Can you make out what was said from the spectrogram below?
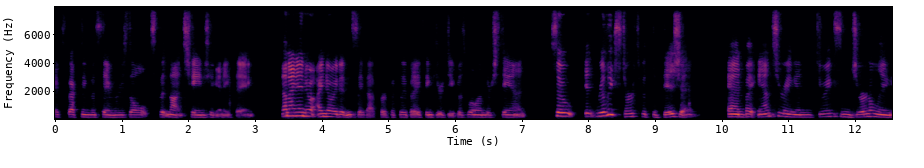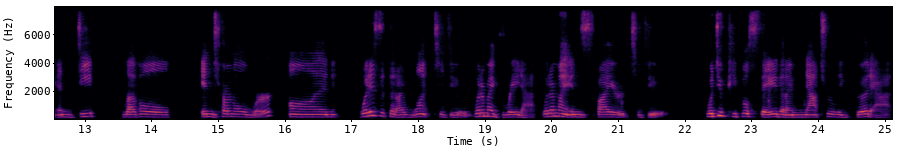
expecting the same results, but not changing anything and I know I know I didn't say that perfectly, but I think your divas will understand. So it really starts with the vision. And by answering and doing some journaling and deep level internal work on what is it that I want to do? What am I great at? What am I inspired to do? What do people say that I'm naturally good at?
